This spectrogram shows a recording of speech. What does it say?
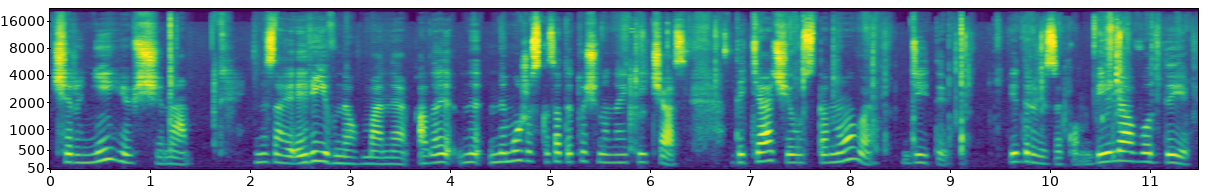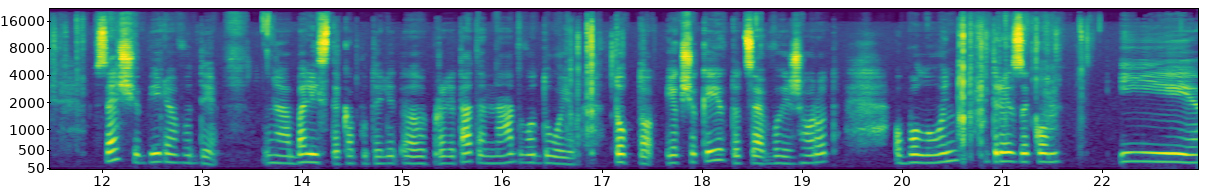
Чернігівщина. Не знаю, рівне в мене, але не, не можу сказати точно на який час. Дитячі установи, діти під ризиком, біля води, все, що біля води. Е, Балістика буде е, пролітати над водою. Тобто, якщо Київ, то це Вишгород, оболонь під ризиком і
